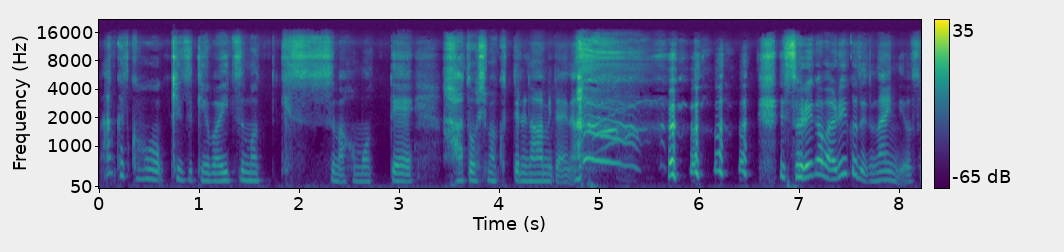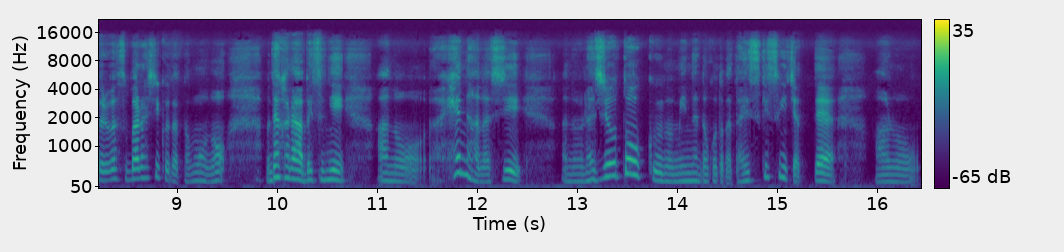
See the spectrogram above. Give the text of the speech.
なんかこう気づけばいつもスマホ持ってハートをしまくってるな、みたいな。それが悪いことじゃないんだよ。それは素晴らしいことだと思うの。だから別に、あの、変な話、あの、ラジオトークのみんなのことが大好きすぎちゃって、あの、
